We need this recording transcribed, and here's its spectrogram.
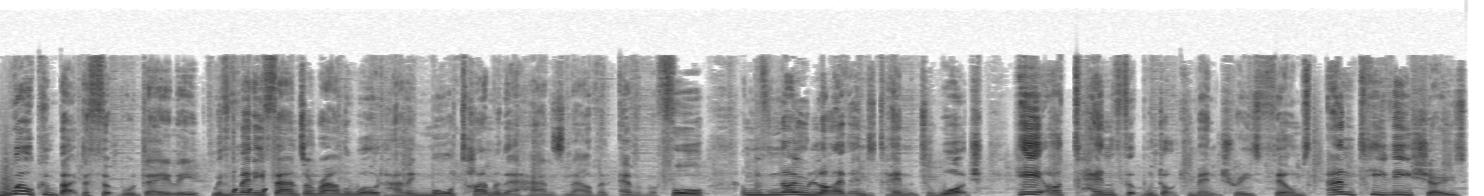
Welcome back to Football Daily. With many fans around the world having more time on their hands now than ever before, and with no live entertainment to watch, here are 10 football documentaries, films, and TV shows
